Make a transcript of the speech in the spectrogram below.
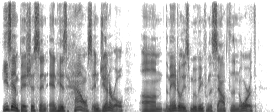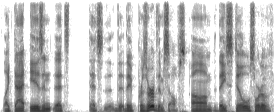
he's ambitious, and and his house in general, um, the Manderleys moving from the south to the north, like that is, and that's that's they've preserved themselves. Um, they still sort of,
